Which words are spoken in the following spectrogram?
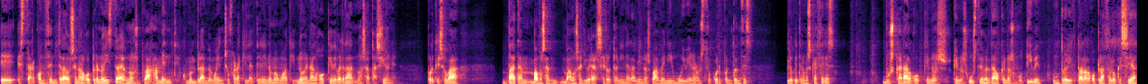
eh, estar concentrados en algo, pero no distraernos vagamente, como en plan, me voy a enchufar aquí la tele y no me muevo aquí. No, en algo que de verdad nos apasione, porque eso va, va vamos, a, vamos a liberar serotonina también, nos va a venir muy bien a nuestro cuerpo. Entonces, lo que tenemos que hacer es buscar algo que nos, que nos guste, ¿verdad? O que nos motive, un proyecto a largo plazo, lo que sea,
